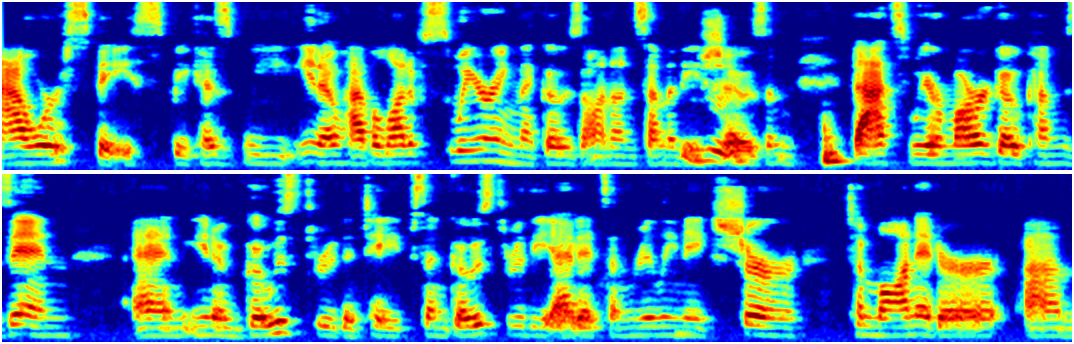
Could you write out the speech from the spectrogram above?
our space because we, you know, have a lot of swearing that goes on on some of these mm-hmm. shows. And that's where Margot comes in and, you know, goes through the tapes and goes through the edits and really makes sure to monitor, um,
